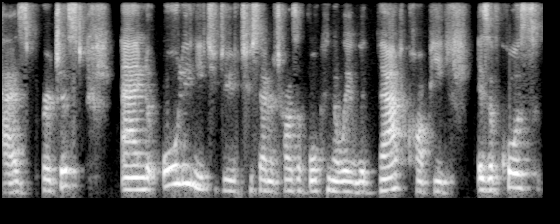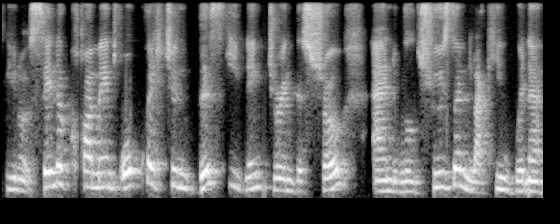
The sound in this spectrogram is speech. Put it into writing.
has purchased. And all you need to do to stand a chance of walking away with that copy is, of course, you know, send a comment or question this evening during this show, and we'll choose the lucky winner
